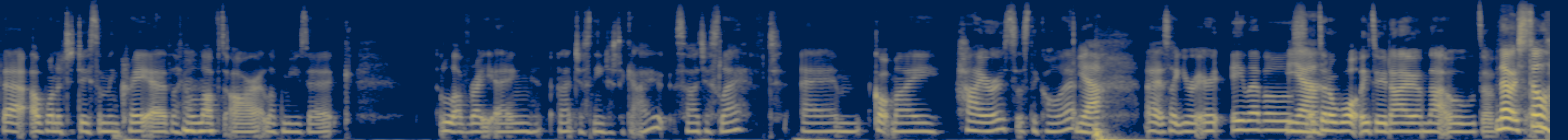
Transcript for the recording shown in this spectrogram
that I wanted to do something creative. Like I Mhm. loved art, I loved music, I love writing, and I just needed to get out. So I just left. Um, got my Highers, as they call it. yeah. Uh, it's like your A levels. Yeah. I don't know what they do now. I'm that old. I've- No, it's still I'm-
